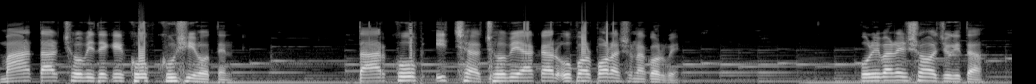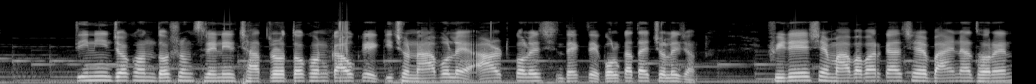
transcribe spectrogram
মা তার ছবি দেখে খুব খুশি হতেন। তার খুব ইচ্ছা ছবি আঁকার উপর পড়াশোনা করবে। পরিবারের সহযোগিতা। তিনি যখন দশম শ্রেণির ছাত্র, তখন কাউকে কিছু না বলে আর্ট কলেজ দেখতে কলকাতায় চলে যান। ফিরে এসে মা বাবার কাছে বায়না ধরেন,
